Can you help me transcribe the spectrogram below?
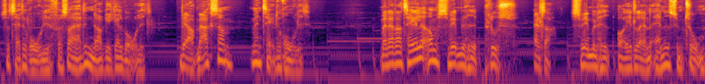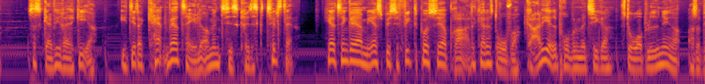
så tag det roligt, for så er det nok ikke alvorligt. Vær opmærksom, men tag det roligt. Men er der tale om svimmelhed plus, altså svimmelhed og et eller andet andet symptom, så skal vi reagere, i det der kan være tale om en tidskritisk tilstand. Her tænker jeg mere specifikt på cerebrale katastrofer, kardielle problematikker, store blødninger osv.,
